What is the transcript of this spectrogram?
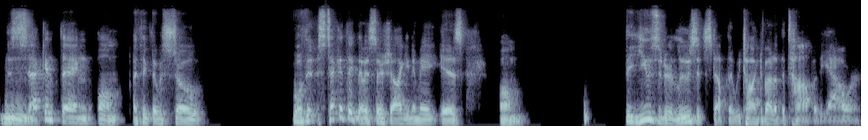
The Mm. second thing, um, I think that was so. Well, the second thing that was so shocking to me is, um, the use it or lose it stuff that we talked about at the top of the hour.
